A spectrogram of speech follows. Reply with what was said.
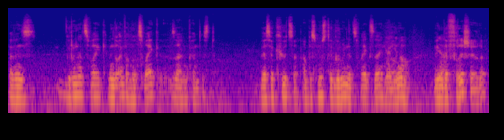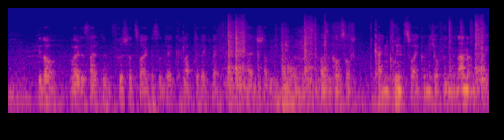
Weil wenn es grüner Zweig, wenn du einfach nur Zweig sagen könntest, wäre es ja kürzer. Aber es muss der grüne Zweig sein. Ja, Warum? genau. Wegen Ja. der Frische, oder? Genau, weil das halt ein frischer Zweig ist und der klappt direkt weg, der hat keine Stabilität. Also kommst du auf keinen grünen Zweig und nicht auf irgendeinen anderen Zweig.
